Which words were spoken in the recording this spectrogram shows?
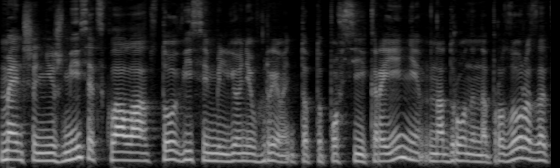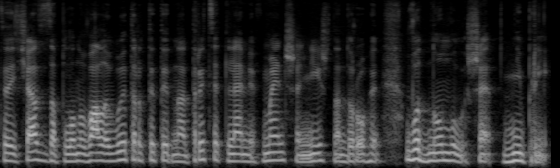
менше ніж місяць склала 108 мільйонів гривень, тобто по всій країні. Україні на дрони на Прозоро за цей час запланували витратити на 30 лямів менше ніж на дороги в одному лише Дніпрі.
